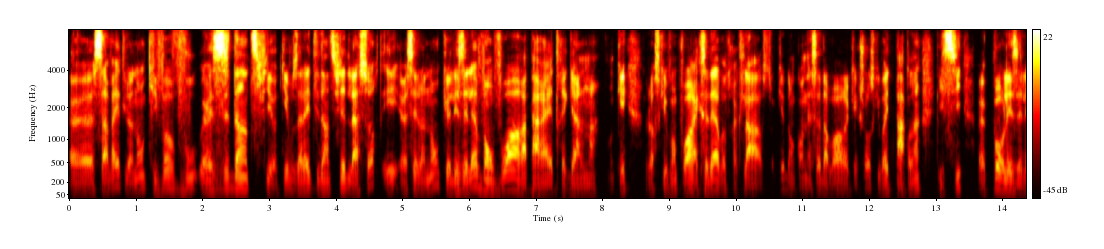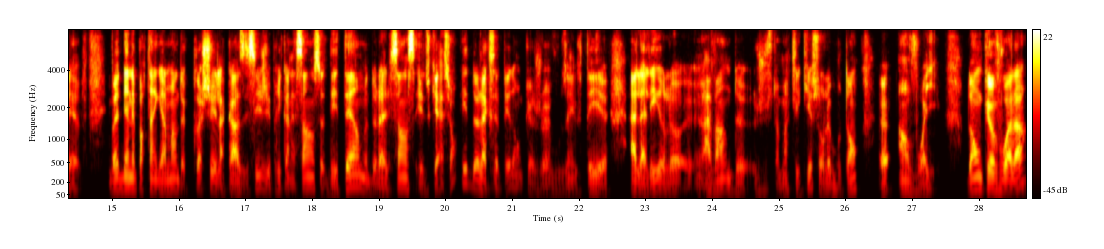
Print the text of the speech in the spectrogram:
ça va être le nom qui va vous identifier. Vous allez être identifié de la sorte et c'est le nom que les élèves vont voir apparaître également. Lorsqu'ils vont pouvoir accéder à votre classe. Donc, on essaie d'avoir quelque chose qui va être parlant ici euh, pour les élèves. Il va être bien important également de cocher la case ici. J'ai pris connaissance des termes de la licence éducation et de l'accepter. Donc, je vais vous inviter euh, à la lire là, euh, avant de justement cliquer sur le bouton Envoyer. Donc, voilà,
